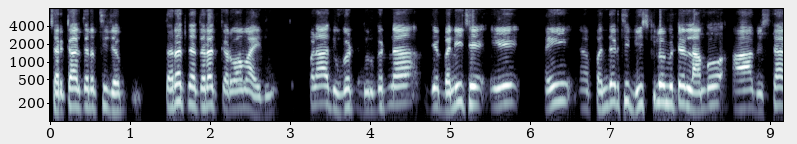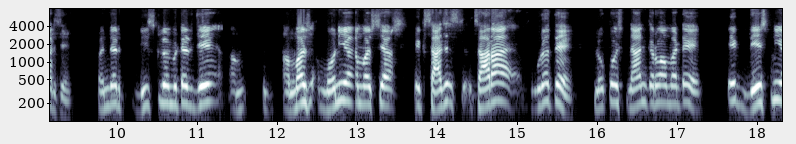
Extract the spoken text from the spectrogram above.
સરકાર તરફથી તરત ને તરત કરવામાં આવી હતી. પણ આ દુર્ઘટના જે બની છે એ અહીં પંદરથી વીસ કિલોમીટર લાંબો આ વિસ્તાર છે. પંદર વીસ કિલોમીટર જે મોની અમસ્યા એક સારા મુહૂર્તે લોકો સ્નાન કરવા માટે એક દેશની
